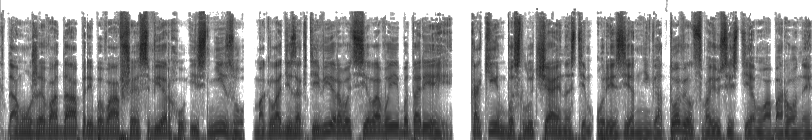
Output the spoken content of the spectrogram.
К тому же вода, прибывавшая сверху и снизу, могла дезактивировать силовые батареи. Каким бы случайностям Урезен не готовил свою систему обороны,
